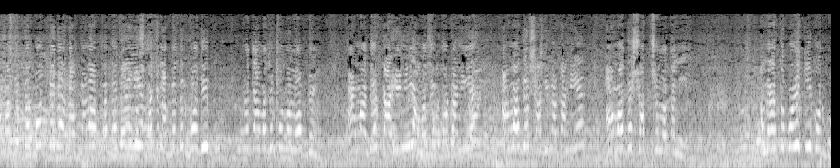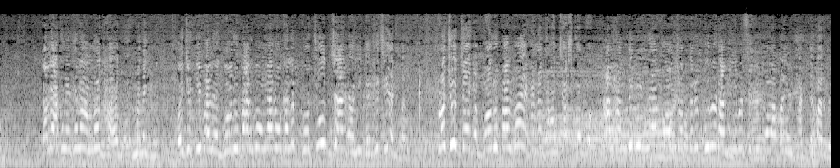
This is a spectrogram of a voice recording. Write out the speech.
আমাদেরটা করতে দেন, আপনারা আপনাদের নিয়ে থাকেন, আপনাদের গদির প্রতি আমাদের কোনো লোভ নেই। আমাদের কাহিনী, আমাদের কোটা নিয়ে, আমাদের স্বাধীনতা নিয়ে, আমাদের সচ্ছলতা নিয়ে। আমরা এত পরে কি করব? তাহলে এখন এখানে আমরা মানে ওই যে কি বলে গরু পালবো ওনার ওখানে প্রচুর জায়গা আমি দেখেছি একবার। প্রচুর জায়গা গরু পালবো এখানে ধান চাষ করব। আলহামদুলিল্লাহ মল চত্বরে পুরো ঢাকা ইউনিভার্সিটির পোলা পাইন থাকতে পারবে।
